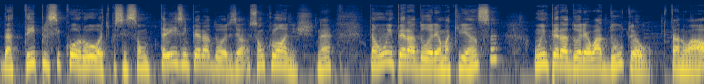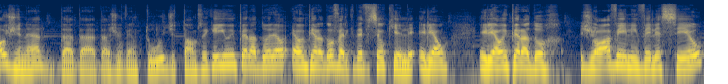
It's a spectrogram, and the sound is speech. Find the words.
da tríplice coroa. Tipo assim, são três imperadores, é- são clones, né? Então, um imperador é uma criança, um imperador é o adulto, é o que tá no auge, né? Da, da, da juventude e tal, não sei o quê. E o imperador é, o- é o imperador velho, que deve ser o quê? Ele, ele, é o, ele é o imperador jovem, ele envelheceu.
